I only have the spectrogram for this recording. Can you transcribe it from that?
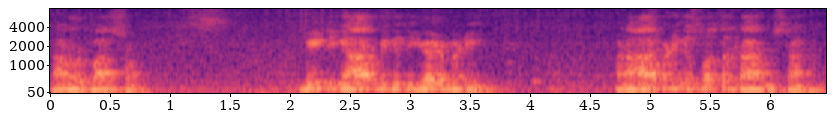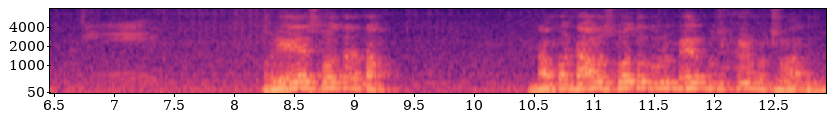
நான் ஒரு பாஸ்டம் மீட்டிங் ஆரம்பிக்கிறது ஏழு மணி. ஆனால் ஆறு மணிக்கு ஸ்தோத்திரத்தை ஆரம்பிச்சிட்டாங்க. ஒரே ஸ்தோத்திரம் தான் நம்ம நாலு ஸ்தோத்திரத்துக்கு மேல் மூச்சு கீழ் மூச்சு வாங்குது.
